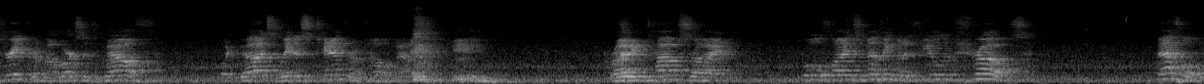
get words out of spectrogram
straight from the horse's mouth what God's latest tantrum is all about. Arriving topside, Fool finds nothing but a field of shrubs. Baffled,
